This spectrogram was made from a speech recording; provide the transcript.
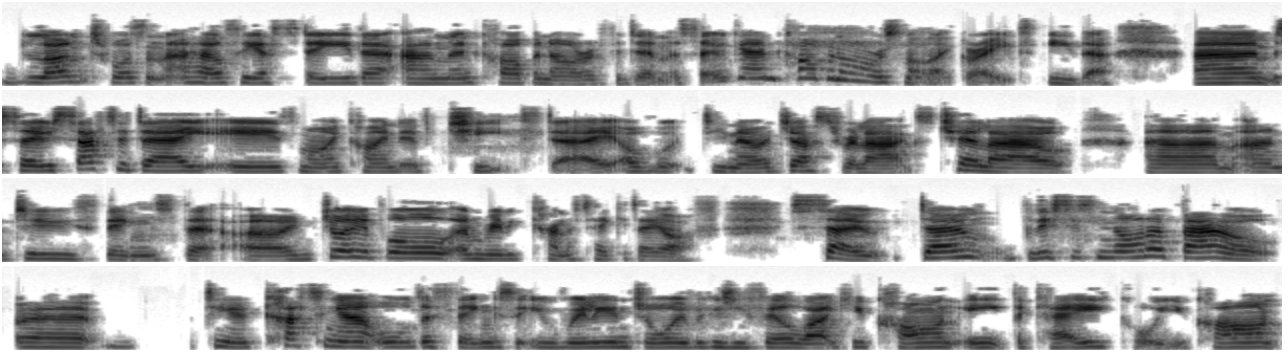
lunch wasn't that healthy yesterday either, and then carbonara for dinner. So again, carbonara is not that great either. Um, so Saturday is my kind of cheat day. I would, you know, just relax, chill out, um, and do things that are enjoyable and really kind of take a day off. So don't. This is not about uh, you know cutting out all the things that you really enjoy because you feel like you can't eat the cake or you can't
